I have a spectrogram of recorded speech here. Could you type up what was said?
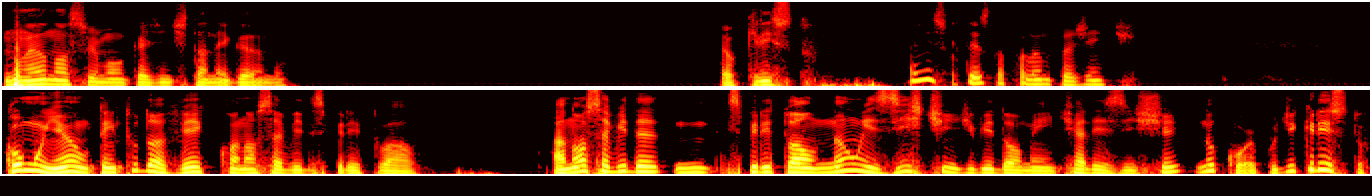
não é o nosso irmão que a gente está negando. É o Cristo. É isso que o texto está falando para a gente. Comunhão tem tudo a ver com a nossa vida espiritual. A nossa vida espiritual não existe individualmente, ela existe no corpo de Cristo.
